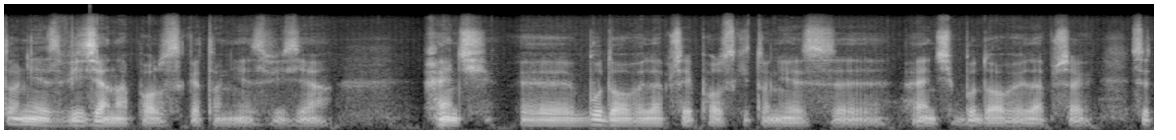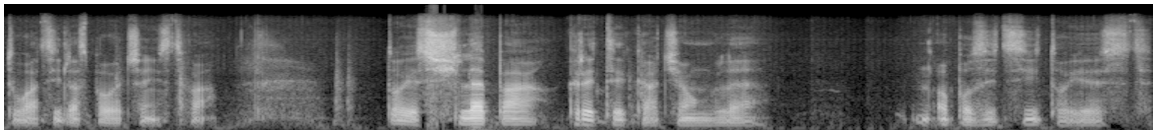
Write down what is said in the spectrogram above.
to nie jest wizja na Polskę, to nie jest wizja, chęć y, budowy lepszej Polski, to nie jest y, chęć budowy lepszej sytuacji dla społeczeństwa. To jest ślepa krytyka ciągle opozycji, to jest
